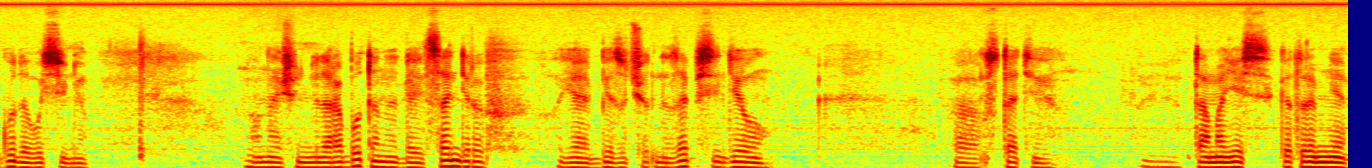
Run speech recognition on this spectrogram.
года осенью. Но она еще не доработана для инсайдеров. Я без учетной записи делал. А, кстати, там есть, которые мне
